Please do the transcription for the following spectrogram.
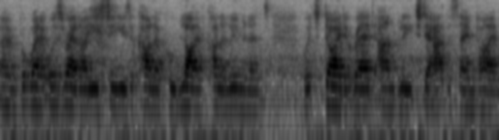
Um, but when it was red, I used to use a colour called Live Colour Luminance, which dyed it red and bleached it at the same time,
